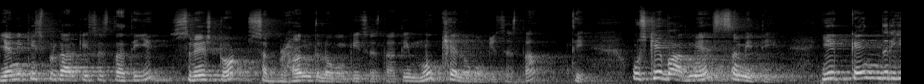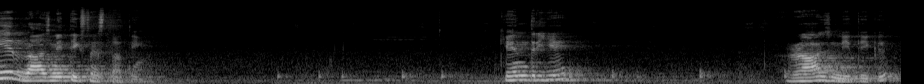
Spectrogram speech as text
यानी किस प्रकार की संस्था थी ये? श्रेष्ठ और संभ्रांत लोगों की संस्था थी, मुख्य लोगों की संस्था थी। उसके बाद में है समिति, ये केंद्रीय राजनीतिक संस्था थी। केंद्रीय राजनीतिक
